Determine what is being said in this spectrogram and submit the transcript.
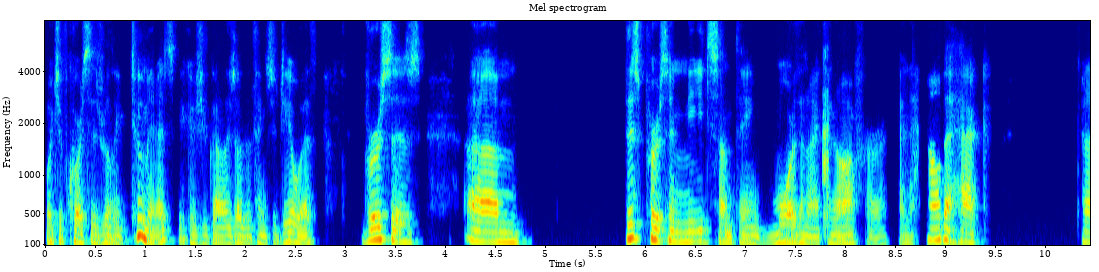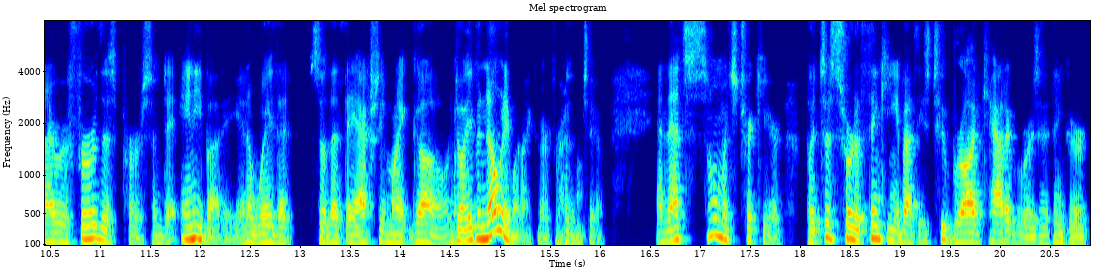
which of course is really two minutes because you've got all these other things to deal with, versus um, this person needs something more than I can offer. And how the heck can I refer this person to anybody in a way that so that they actually might go? Do I even know anyone I can refer them to? And that's so much trickier. But just sort of thinking about these two broad categories, I think are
